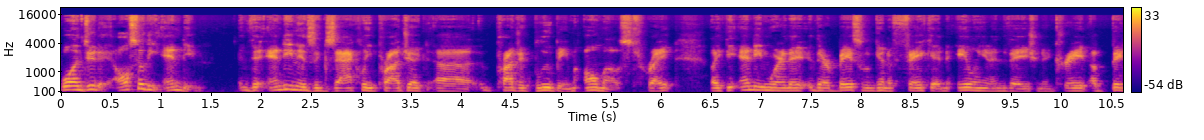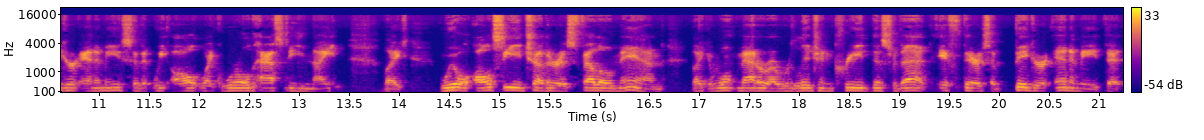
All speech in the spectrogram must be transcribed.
Well, and dude, also the ending. The ending is exactly Project uh, Project Bluebeam, almost right. Like the ending where they they're basically going to fake an alien invasion and create a bigger enemy, so that we all like world has to unite. Like we'll all see each other as fellow man. Like it won't matter our religion, creed, this or that. If there's a bigger enemy that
